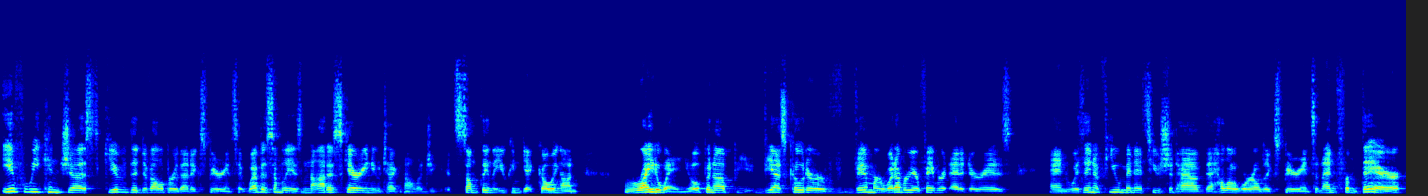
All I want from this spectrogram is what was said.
if we can just give the developer that experience that WebAssembly is not a scary new technology, it's something that you can get going on right away. You open up VS Code or Vim or whatever your favorite editor is, and within a few minutes you should have the hello world experience. And then from there,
